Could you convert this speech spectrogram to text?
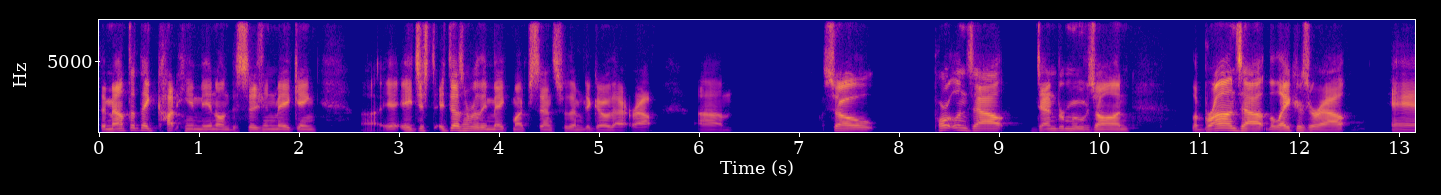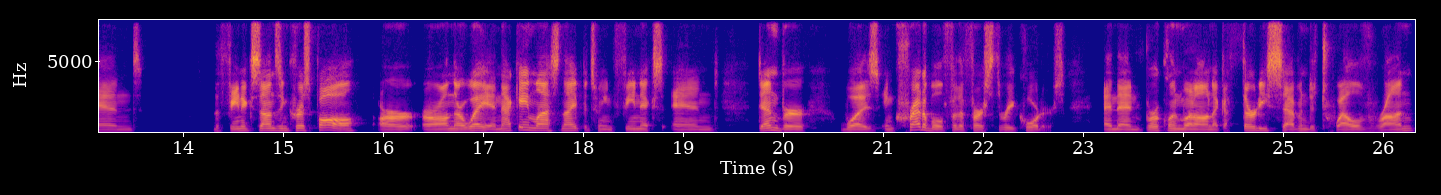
the amount that they cut him in on decision making, uh, it, it, just it doesn't really make much sense for them to go that route. Um, so Portland's out, Denver moves on, LeBron's out, the Lakers are out, and the Phoenix Suns and Chris Paul are are on their way. And that game last night between Phoenix and Denver was incredible for the first three quarters and then Brooklyn went on like a 37 to 12 run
